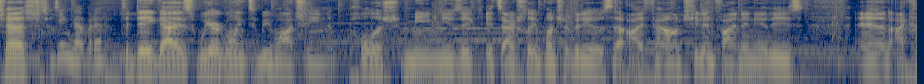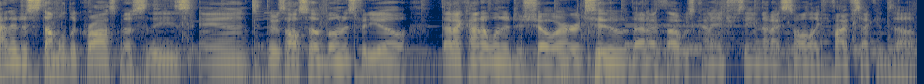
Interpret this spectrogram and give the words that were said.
Cześć. Dzień dobry. Today, guys, we are going to be watching Polish meme music. It's actually a bunch of videos that I found. She didn't find any of these, and I kind of just stumbled across most of these. And there's also a bonus video that I kind of wanted to show her too that I thought was kind of interesting that I saw like five seconds of.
